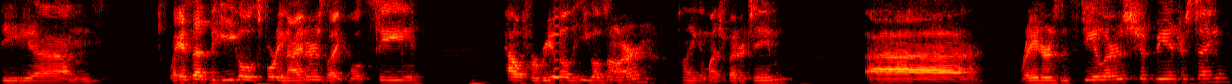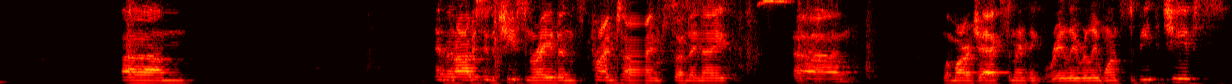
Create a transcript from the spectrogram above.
The um, like I said, the Eagles 49ers, like we'll see how for real the Eagles are playing a much better team. Uh, Raiders and Steelers should be interesting. Um, and then obviously the Chiefs and Ravens primetime Sunday night. Um, Lamar Jackson, I think, really, really wants to beat the Chiefs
